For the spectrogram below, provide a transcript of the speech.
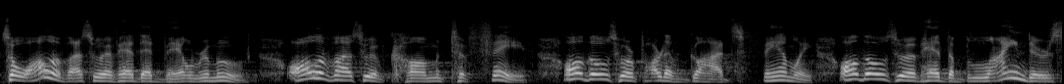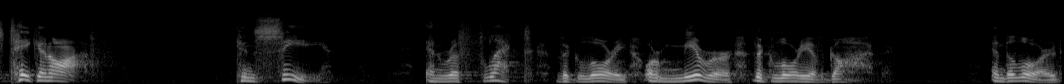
so all of us who have had that veil removed, all of us who have come to faith, all those who are part of God's family, all those who have had the blinders taken off, can see and reflect the glory or mirror the glory of God. And the Lord,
